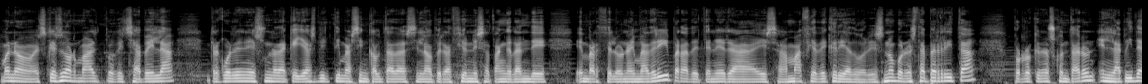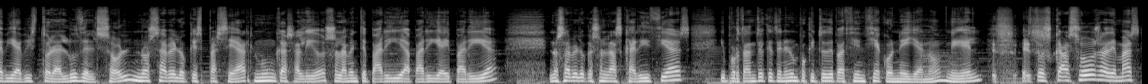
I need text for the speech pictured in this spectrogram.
Bueno, es que es normal, porque Chabela, recuerden, es una de aquellas víctimas incautadas en la operación esa tan grande en Barcelona y Madrid para detener a esa mafia de criaturas ¿no? Bueno, esta perrita, por lo que nos contaron, en la vida había visto la luz del sol, no sabe lo que es pasear, nunca salió, solamente paría, paría y paría, no sabe lo que son las caricias y por tanto hay que tener un poquito de paciencia con ella, ¿no, Miguel? Estos casos, además,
